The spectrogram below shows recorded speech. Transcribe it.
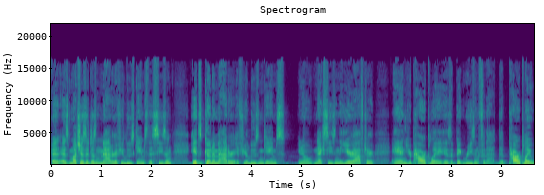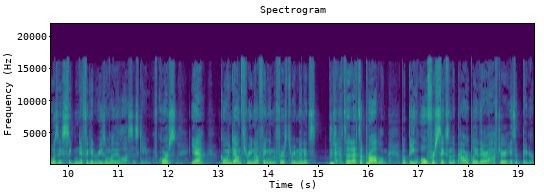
as much as it doesn't matter if you lose games this season, it's gonna matter if you're losing games, you know, next season, the year after, and your power play is a big reason for that. The power play was a significant reason why they lost this game. Of course, yeah, going down three nothing in the first three minutes, that's a, that's a problem. But being 0 for six on the power play thereafter is a bigger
